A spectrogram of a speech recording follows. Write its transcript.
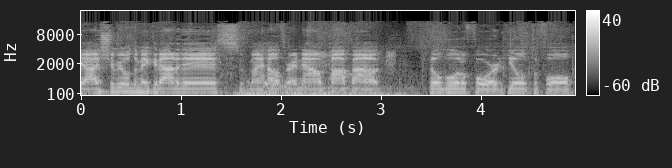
Okay, I should be able to make it out of this with my health right now. Pop out, build a little fort, heal up to full.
